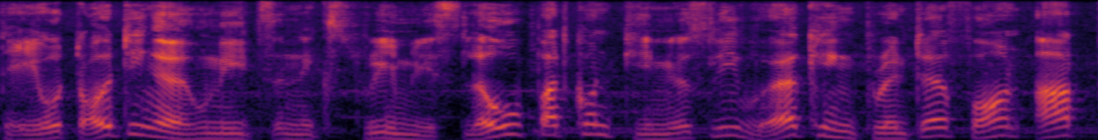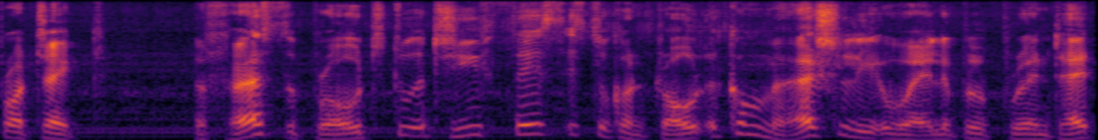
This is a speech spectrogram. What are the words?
Theo Deutinger who needs an extremely slow but continuously working printer for an art project. The first approach to achieve this is to control a commercially available printhead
